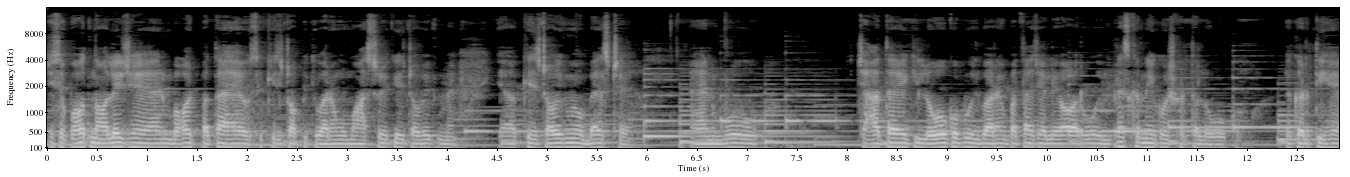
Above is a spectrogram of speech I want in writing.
जिसे बहुत नॉलेज है एंड बहुत पता है उसे किसी टॉपिक के बारे में वो मास्टर किसी टॉपिक में या किस टॉपिक में वो बेस्ट है। एंड वो चाहता है कि लोगों को भी उस बारे में पता चले और वो इम्प्रेस करने की कोशिश करता है लोगों को। या करती है।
